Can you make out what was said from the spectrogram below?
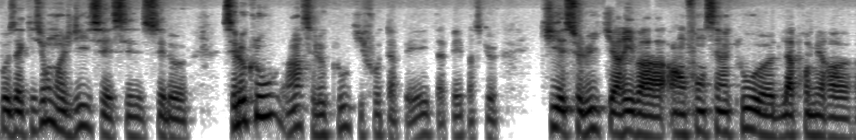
poses la question. Moi, je dis c'est le le clou, hein, c'est le clou qu'il faut taper, taper parce que qui est celui qui arrive à, enfoncer un clou de la première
